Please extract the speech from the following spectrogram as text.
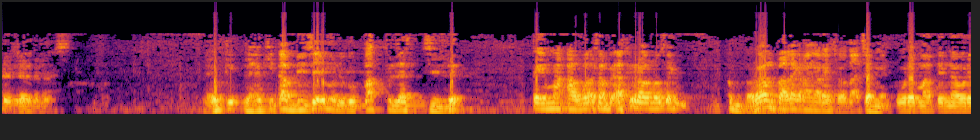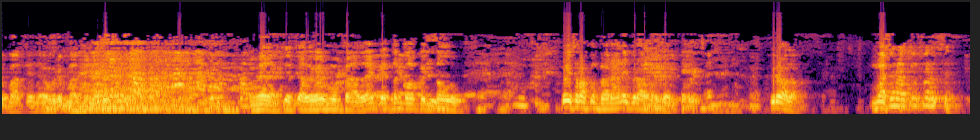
terus. Lah kitab dhisik ngono iku 14 jilid. Tema awal sampai akhir ono sing kembar balik ra iso tak jamin. Urip matine urip matine urip matine. Nah, jajal kowe mau balik ke teko ping 3. Wis ra berapa persen? Pira lho? Mas 100%.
